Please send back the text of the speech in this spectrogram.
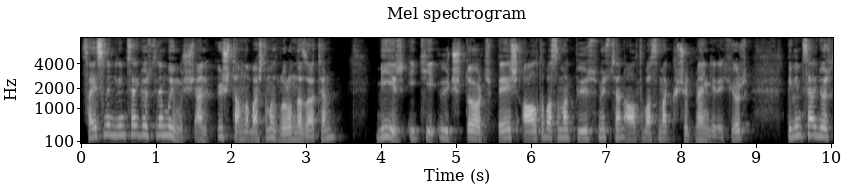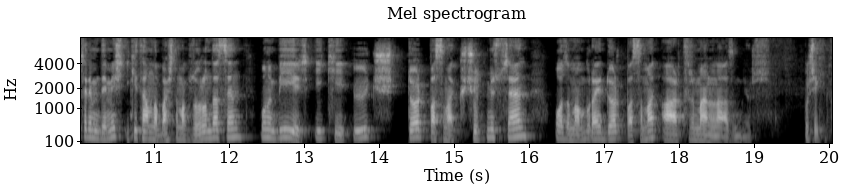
Sayısının bilimsel gösterimi buymuş. Yani 3 tamla başlamak zorunda zaten. 1, 2, 3, 4, 5, 6 basamak büyütmüşsen 6 basamak küçültmen gerekiyor. Bilimsel gösterim demiş 2 tamla başlamak zorundasın. Bunu 1, 2, 3, 4 basamak küçültmüşsen o zaman burayı 4 basamak artırman lazım diyoruz. Bu şekilde.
